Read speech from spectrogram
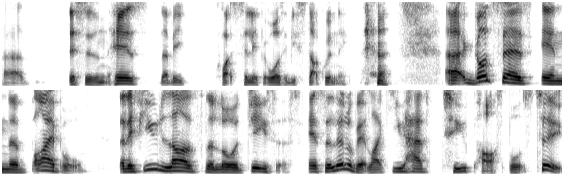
Uh, this isn't his. That'd be quite silly if it was. He'd be stuck, wouldn't he? uh, God says in the Bible that if you love the Lord Jesus, it's a little bit like you have two passports too.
